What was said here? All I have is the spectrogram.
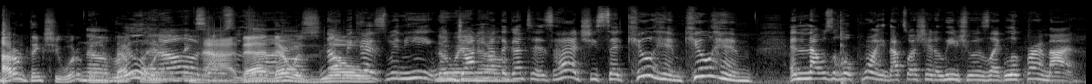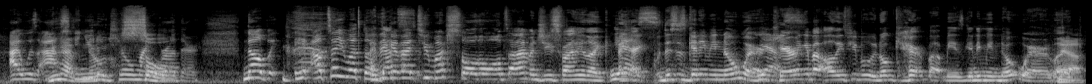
I don't think she would have No. been at that Really? point. I don't so. Nah, no, that, there was no. No, because when he No when way, Johnny no. had the gun to his head, she said, "Kill him, kill him," And then that was the whole point. That's why she had to leave. She was like, "Look where I'm at. I was asking you, no to kill soul." my brother." No, but hey, I'll tell you what though. I think I've had too much soul the whole time, and she's finally like, Yes. I, "This is getting me nowhere. Yes. Caring about all these people who don't care about me is getting me nowhere." Like, Yeah.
